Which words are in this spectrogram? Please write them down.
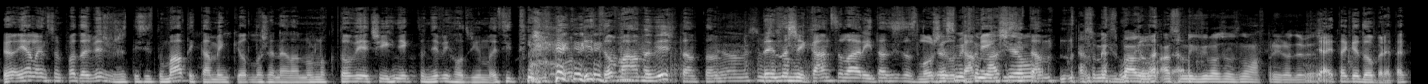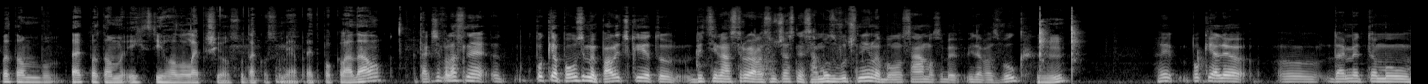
Ja, ja len chcem povedať, vieš, že ty si tu mal tie kamienky odložené, len no, no kto vie, či ich niekto nevyhodil medzi tým. My to máme, vieš, tam, tam Ja myslím, v tej našej ich- kancelárii, tam si sa zložil, Ja kamienky našiel, si tam... ja som ich zbalil a som ich vyložil znova v prírode. Vieš. Ja, aj tak je dobre, tak potom, tak potom ich stihol lepší osud, ako som ja predpokladal. Takže vlastne, pokiaľ použijeme paličky, je to bicí nástroj, ale súčasne samozvučný, lebo on sám o sebe vydáva zvuk. Mhm. Hej, pokiaľ, dajme tomu,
